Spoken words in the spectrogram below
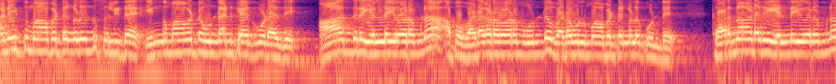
அனைத்து மாவட்டங்களும்னு சொல்லிட்டேன். எங்க மாவட்டம் உண்டான்னு கேட்கக்கூடாது. ஆந்திர எல்லையோரம்னா அப்போ வடகடலோரம் உண்டு வட உள் மாவட்டங்களுக்கு உண்டு. கர்நாடக எல்லையோரம்னா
